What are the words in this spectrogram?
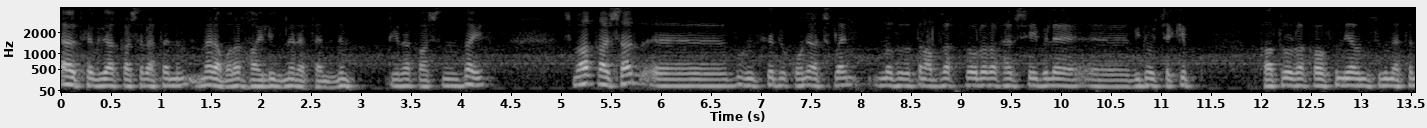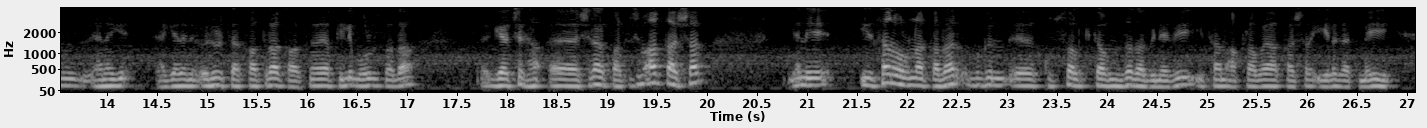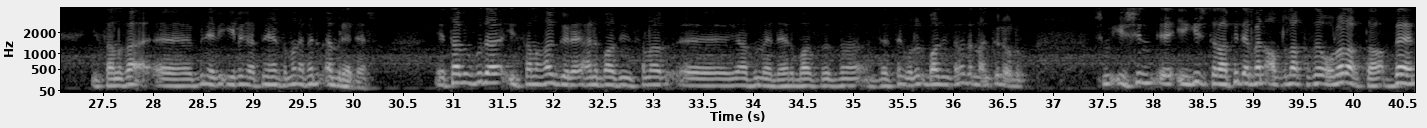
Evet sevgili arkadaşlar efendim merhabalar, hayırlı günler efendim. Tekrar karşınızdayız. Şimdi arkadaşlar e, bugün size bir konuyu açıklayayım. Bundan sonra zaten Abdullah Kısa olarak her şeyi böyle e, video çekip hatıra olarak kalsın. Yarın bir gün efendim yani gelen ölürse hatıra kalsın veya film olursa da e, gerçek e, şeyler kalsın. Şimdi arkadaşlar yani insanoğluna kadar bugün e, kutsal kitabımızda da bir nevi insan akrabaya arkadaşlara iyilik etmeyi insanlığa e, bir nevi iyilik etmeyi her zaman efendim emreder. E tabi bu da insanlığa göre hani bazı insanlar e, yardım eder, bazı insana destek olur, bazı insanlar da nankör olur. Şimdi işin e, ilginç tarafı da ben Abdullah Kızı olarak da ben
